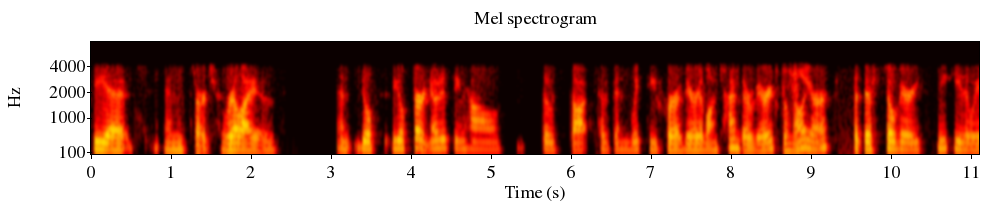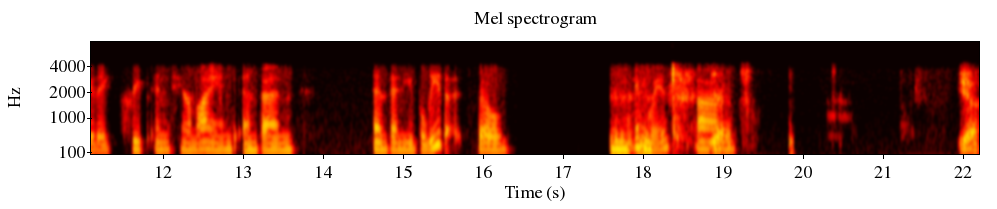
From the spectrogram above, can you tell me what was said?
see it and start to realize and you'll you'll start noticing how those thoughts have been with you for a very long time. They're very familiar but they're still very sneaky the way they creep into your mind and then and then you believe it. So Mhm. anyways um Yes. Yes,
